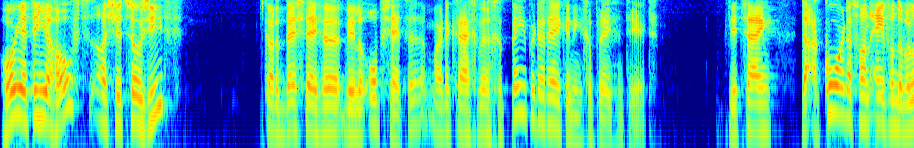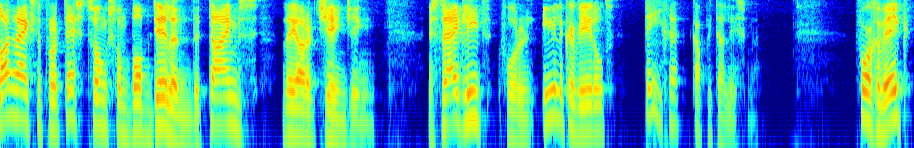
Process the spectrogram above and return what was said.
Hoor je het in je hoofd als je het zo ziet? Ik had het best even willen opzetten, maar dan krijgen we een gepeperde rekening gepresenteerd. Dit zijn de akkoorden van een van de belangrijkste protestsongs van Bob Dylan, The Times They Are Changing. Een strijdlied voor een eerlijker wereld tegen kapitalisme. Vorige week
